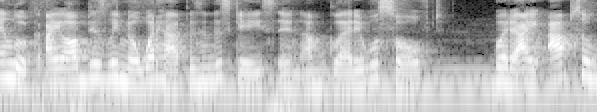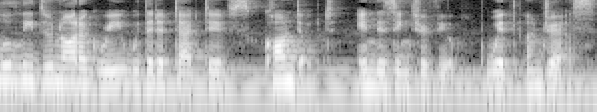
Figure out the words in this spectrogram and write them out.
And look, I obviously know what happens in this case, and I'm glad it was solved, but I absolutely do not agree with the detective's conduct in this interview with Andreas.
